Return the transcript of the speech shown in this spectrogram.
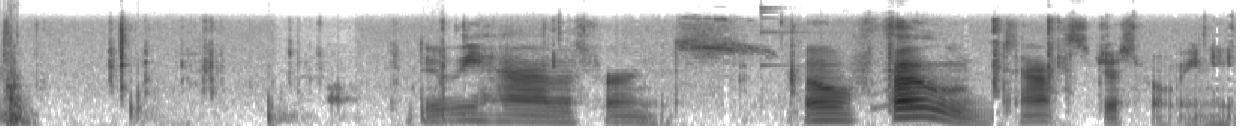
anything. Do we have a furnace? Oh, food! That's just what we need.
